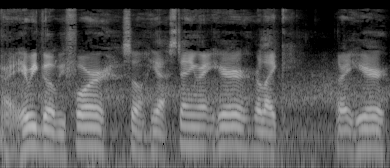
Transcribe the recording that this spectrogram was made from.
All right, here we go. Before, so yeah, standing right here or like right here,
